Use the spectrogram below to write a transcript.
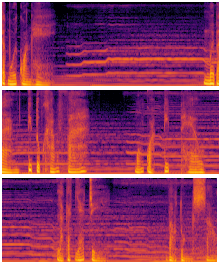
các mối quan hệ. Mời bạn tiếp tục khám phá món quà tiếp theo là các giá trị vào tuần sau.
